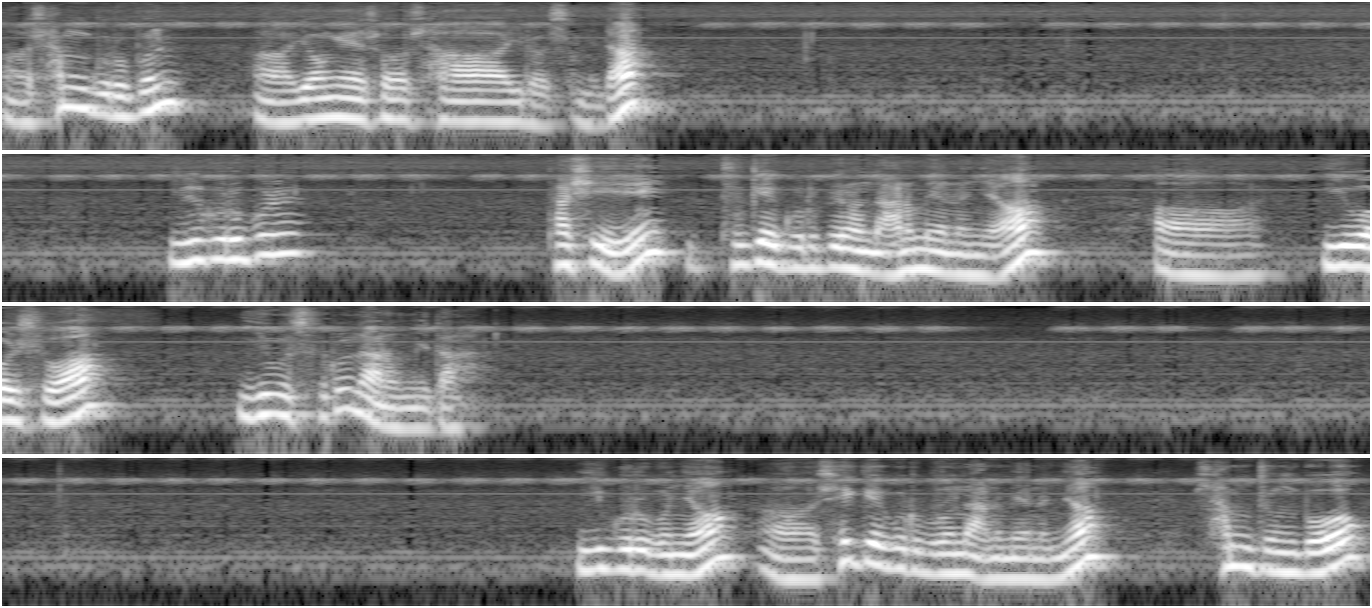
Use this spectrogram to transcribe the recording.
어, 3그룹은 어, 0에서 4 이렇습니다. 1그룹을 다시 두 개 그룹으로 나누면은요, 어, 2월수와 이웃으로 나눕니다. 이 그룹은요, 어, 세개 그룹으로 나누면은요, 3중복,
